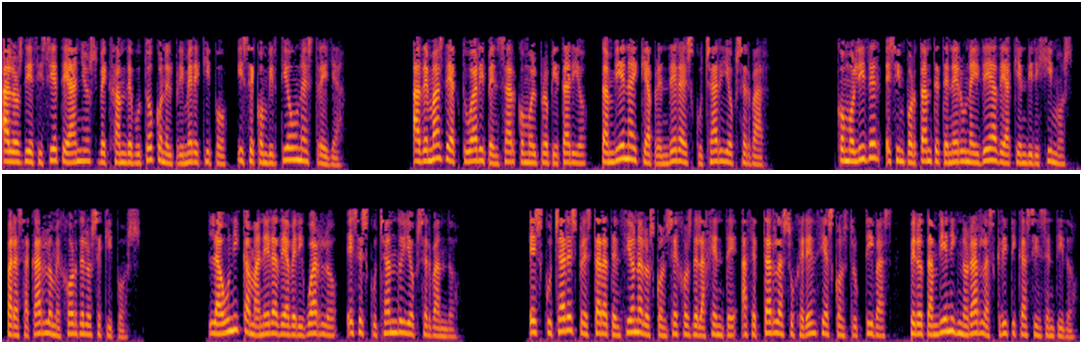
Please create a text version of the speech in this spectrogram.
A los 17 años Beckham debutó con el primer equipo, y se convirtió una estrella. Además de actuar y pensar como el propietario, también hay que aprender a escuchar y observar. Como líder es importante tener una idea de a quién dirigimos, para sacar lo mejor de los equipos. La única manera de averiguarlo es escuchando y observando. Escuchar es prestar atención a los consejos de la gente, aceptar las sugerencias constructivas, pero también ignorar las críticas sin sentido.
